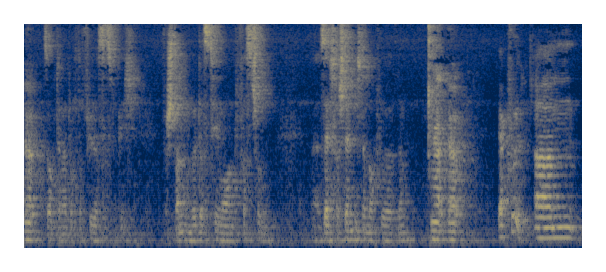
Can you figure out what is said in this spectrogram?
ja. sorgt dann halt auch dafür, dass das wirklich verstanden wird, das Thema, und fast schon äh, selbstverständlich dann auch wird. Ne? Ja, ja. Ja, cool. Ähm,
